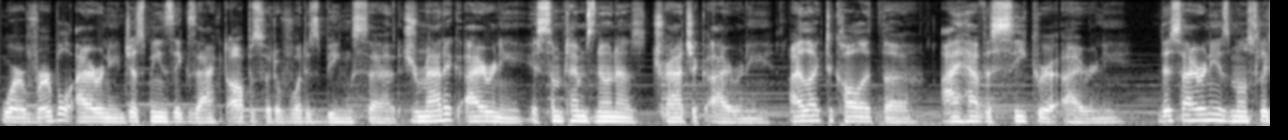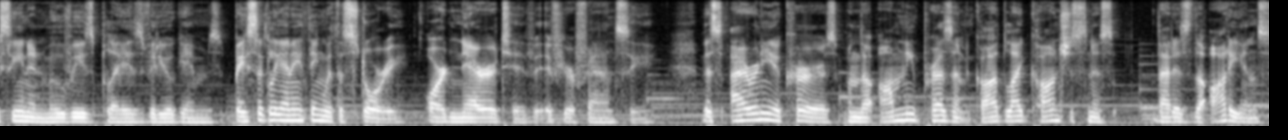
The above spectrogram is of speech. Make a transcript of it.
where verbal irony just means the exact opposite of what is being said. Dramatic irony is sometimes known as tragic irony. I like to call it the I have a secret irony. This irony is mostly seen in movies, plays, video games, basically anything with a story, or narrative if you're fancy. This irony occurs when the omnipresent godlike consciousness that is the audience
